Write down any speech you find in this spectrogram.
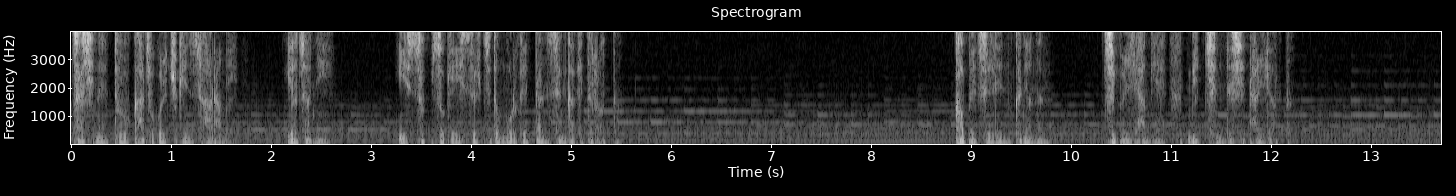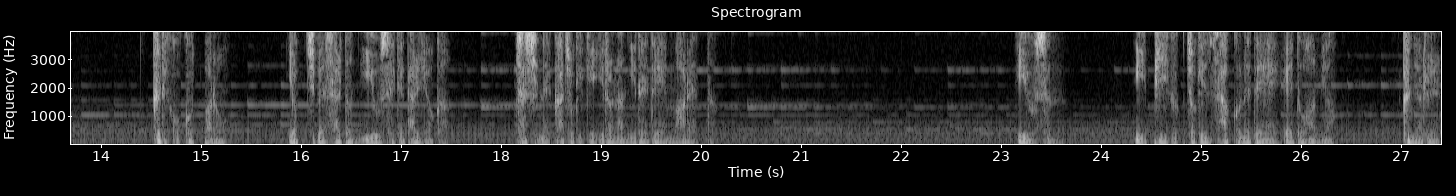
자신의 두 가족을 죽인 사람이 여전히 이 숲속에 있을지도 모르겠다는 생각이 들었다. 겁에 질린 그녀는 집을 향해 미친 듯이 달렸다. 그리고 곧바로 옆집에 살던 이웃에게 달려가 자신의 가족에게 일어난 일에 대해 말했다. 이웃은 이 비극적인 사건에 대해 애도하며 그녀를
